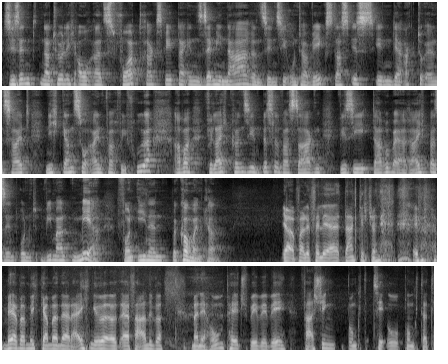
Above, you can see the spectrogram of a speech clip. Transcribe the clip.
sie sind natürlich auch als Vortragsredner in Seminaren sind sie unterwegs. Das ist in der aktuellen Zeit nicht ganz so einfach wie früher, aber vielleicht können Sie ein bisschen was sagen, wie Sie darüber erreichbar sind und wie man mehr von ihnen bekommen kann. Ja, auf alle Fälle, äh, danke schön. Mehr über mich kann man erreichen, über, erfahren über meine Homepage www.fasching.co.at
